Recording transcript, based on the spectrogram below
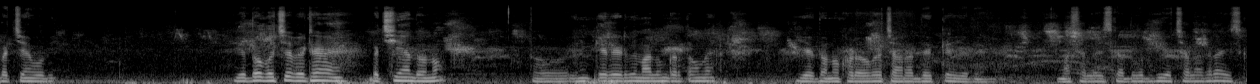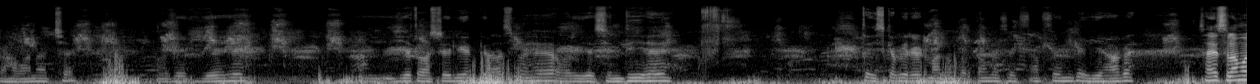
बच्चे हैं वो भी। ये दो बच्चे बैठे हैं बच्ची हैं दोनों। तो इनके रेट भी मालूम करता हूँ मैं। ये दोनों खड़े हो गए चारा देख के ये देंगे माशाल्लाह इसका दूध भी अच्छा लग रहा है इसका हवाना अच्छा है। और एक ये है ये तो ऑस्ट्रेलियन क्रास में है और ये सिंधी है। तो इसका भी रेट मालूम करता हूँ इस हिसाब से इनके ये आ गए। साईं अस्सलाम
